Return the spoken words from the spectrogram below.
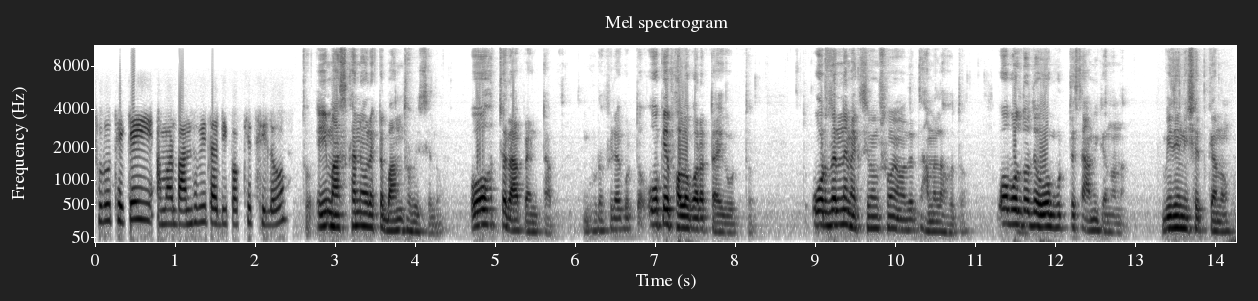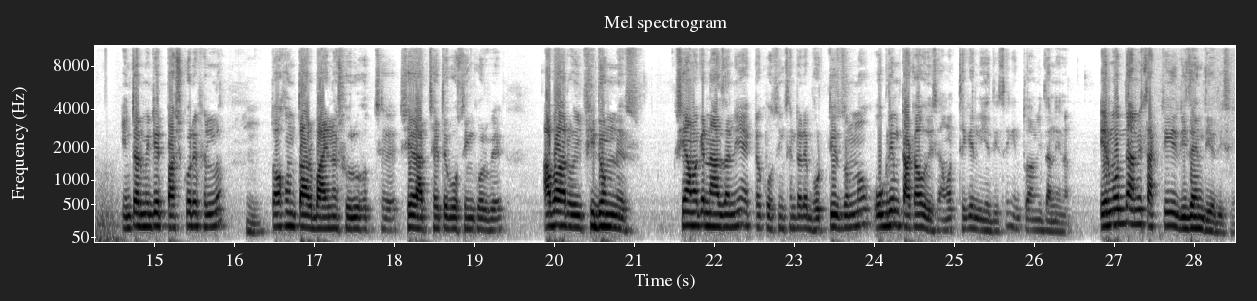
শুরু থেকেই আমার বান্ধবী তার বিপক্ষে ছিল। তো এই মাঝখানে ওর একটা বান্ধবী ছিল। ও হচ্ছে রাফ অ্যান্ড টাপ ঘোরাফেরা করতো ওকে ফলো করার ট্রাই করতো। ওর জন্য ম্যাক্সিমাম সময় আমাদের ঝামেলা হতো। ও বলতো যে ও ঘুরতেছে আমি কেন না? বিধি নিষেধ কেন? ইন্টারমিডিয়েট পাস করে ফেলল। তখন তার বায়না শুরু হচ্ছে সে রাজশাহীতে কোচিং করবে। আবার ওই ফ্রিডমনেস সে আমাকে না জানিয়ে একটা কোচিং সেন্টারে ভর্তির জন্য অগ্রিম টাকাও দিয়েছে আমার থেকে নিয়ে দিছে কিন্তু আমি জানি না। এর মধ্যে আমি চাকরি রিজাইন দিয়ে দিছি।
